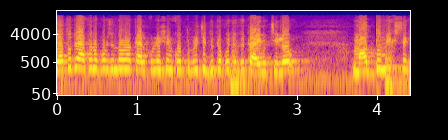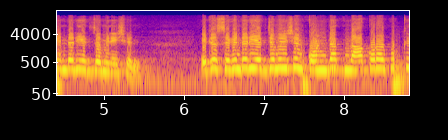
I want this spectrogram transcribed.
যতটা এখনও পর্যন্ত আমরা ক্যালকুলেশন করতে পেরেছি, দুটো পর্যন্ত টাইম ছিল। মাধ্যমিক সেকেন্ডারি এক্সামিনেশন এটা সেকেন্ডারি এক্সামিনেশন কন্ডাক্ট না করার পক্ষে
